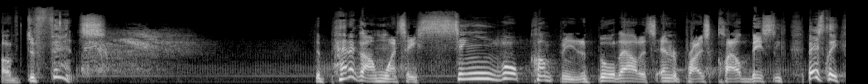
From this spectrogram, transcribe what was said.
of Defense. The Pentagon wants a single company to build out its enterprise cloud. Basically, basically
